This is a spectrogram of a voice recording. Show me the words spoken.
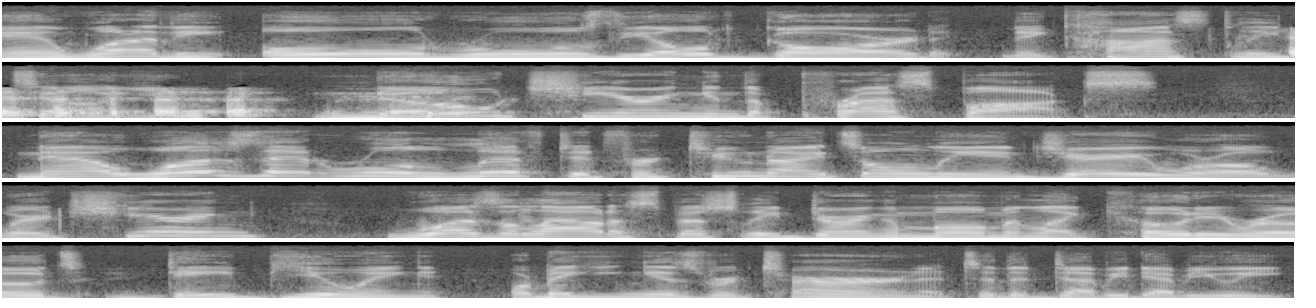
And one of the old rules, the old guard, they constantly tell you no cheering in the press box. Now, was that rule lifted for two nights only in Jerry World, where cheering was allowed, especially during a moment like Cody Rhodes debuting or making his return to the WWE?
